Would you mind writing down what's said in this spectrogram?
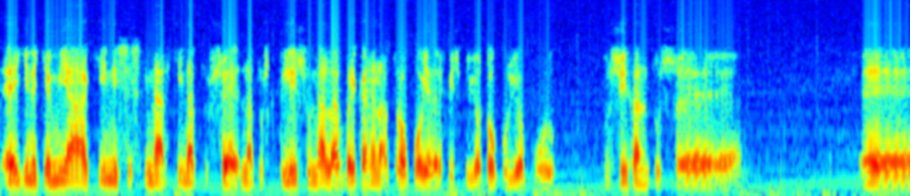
έγινε και μια κίνηση στην αρχή να τους, ε, να τους κλείσουν, αλλά βρήκαν έναν τρόπο οι αδερφοί Σπηλιοτόπουλοι όπου τους είχαν τους, ε, ε,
